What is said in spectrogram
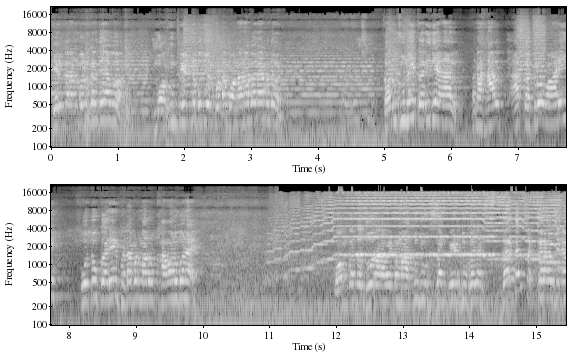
તેલ કરવાનું બંધ કરી દે હવે. મોઢું પેટ ને બધું ખોટા બોના ના કરું છું કરું છું નહીં કરી દે હાલ. અને હાલ આ કચરો વાળી પોતું કરીને ફટાફટ મારું ખાવાનું બનાય. કોમ કરતા જોર આવે એટલે માથું દુખશે ને પેટ દુખે છે કર કર, ચક્કર આવશે ને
